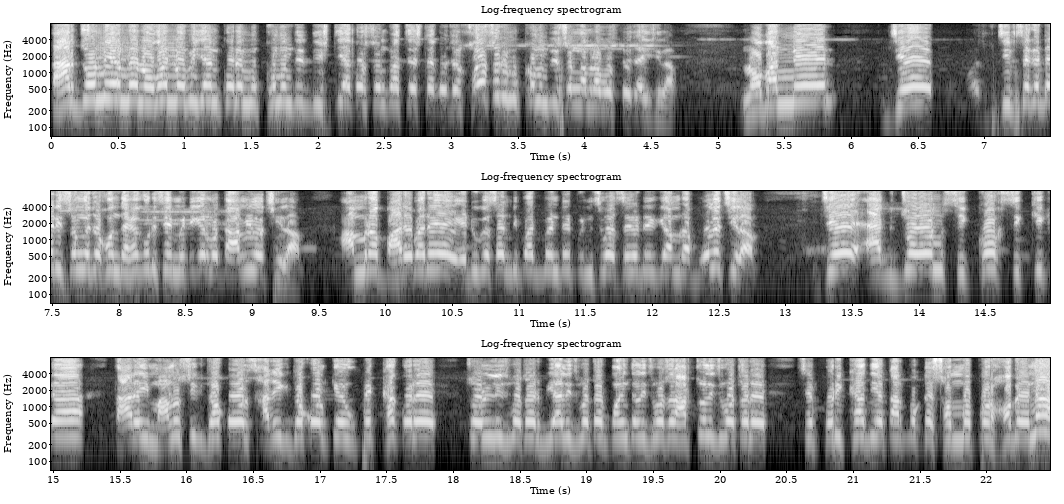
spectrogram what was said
তার জন্য আমরা নবান্ন অভিযান করে মুখ্যমন্ত্রীর দৃষ্টি আকর্ষণ করার চেষ্টা করছিলাম। সরাসরি মুখ্যমন্ত্রীর সঙ্গে আমরা বসতে চাইছিলাম। নবান্নের যে চিফ সেক্রেটারির সঙ্গে যখন দেখা করি, সেই মিটিং এর মধ্যে আমিও ছিলাম। আমরা বারে বারে এডুকেশন ডিপার্টমেন্টের প্রিন্সিপাল সেক্রেটারিকে আমরা বলেছিলাম যে, একজন শিক্ষক, শিক্ষিকা, তার এই মানসিক ধকল, শারীরিক ধকলকে উপেক্ষা করে চল্লিশ বছর, বিয়াল্লিশ বছর, পঁয়তাল্লিশ বছর, আটচল্লিশ বছরে সে পরীক্ষা দিয়ে তার পক্ষে সম্ভবপর হবে না।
